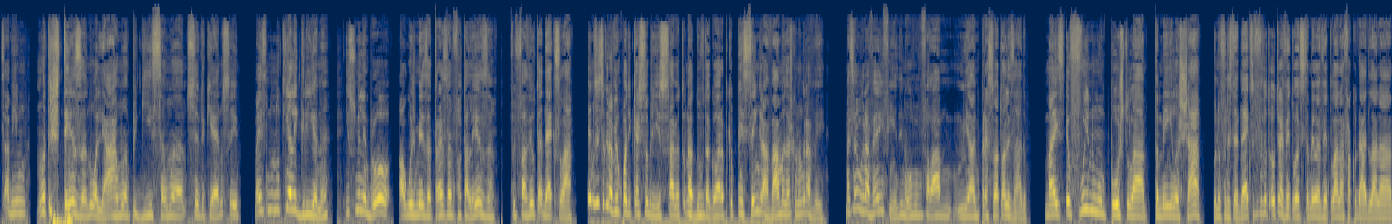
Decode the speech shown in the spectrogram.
sabe, um, uma tristeza no olhar, uma preguiça, uma. não sei o que, que é, não sei. Mas não, não tinha alegria, né? Isso me lembrou, alguns meses atrás, estava em Fortaleza, fui fazer o TEDx lá. Eu não sei se eu gravei um podcast sobre isso, sabe? Eu tô na dúvida agora, porque eu pensei em gravar, mas acho que eu não gravei. Mas eu gravei, enfim, de novo, eu vou falar minha impressão atualizada. Mas eu fui num posto lá também lanchar, quando eu fui no TEDx. Eu fui fazer outro evento antes também, um evento lá na faculdade, lá na,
